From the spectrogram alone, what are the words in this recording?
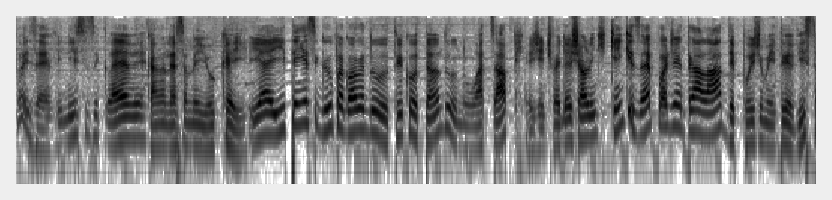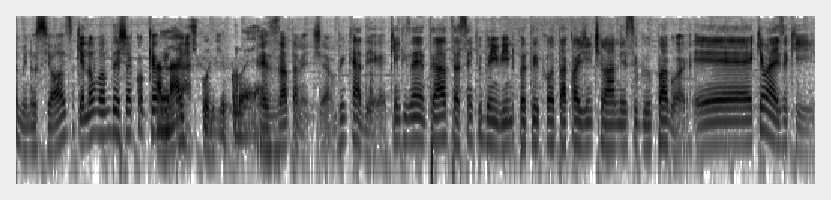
Pois é, Vinícius e Clever ficaram nessa meiuca aí. E aí tem esse grupo agora do Tricotando no WhatsApp. A gente vai deixar o link. Quem quiser pode entrar lá depois de uma entrevista minuciosa. Porque não vamos deixar qualquer um. Análise currículo, é. Exatamente, é uma brincadeira. Quem quiser entrar, tá sempre bem-vindo pra tricotar com a gente lá nesse grupo agora. É. que mais aqui?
